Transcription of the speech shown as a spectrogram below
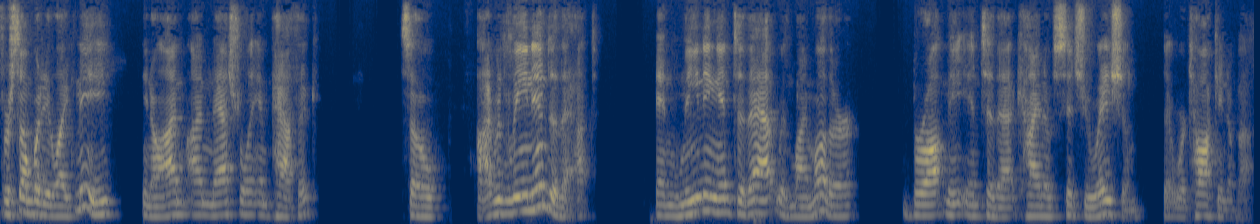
For somebody like me, you know, I'm I'm naturally empathic. So I would lean into that. And leaning into that with my mother brought me into that kind of situation that we're talking about.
